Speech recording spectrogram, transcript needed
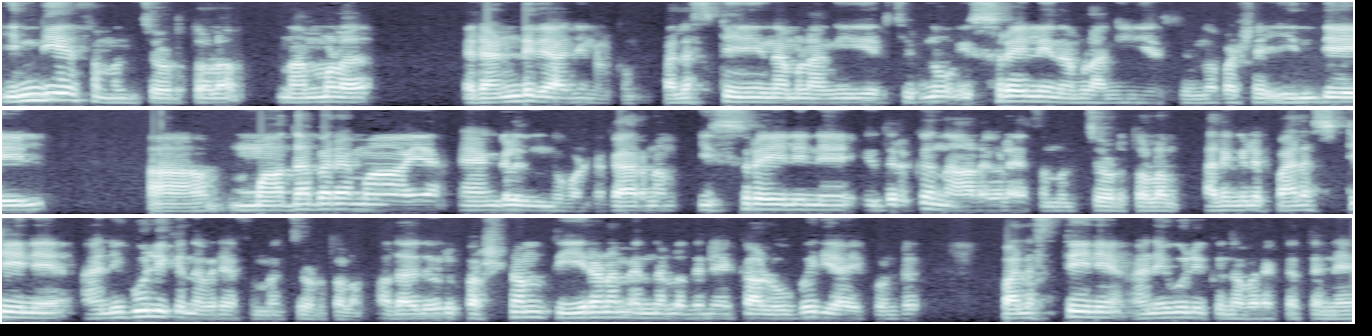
ഇന്ത്യയെ സംബന്ധിച്ചിടത്തോളം നമ്മൾ രണ്ട് രാജ്യങ്ങൾക്കും പലസ്തീനെ നമ്മൾ അംഗീകരിച്ചിരുന്നു ഇസ്രയേലിനെ നമ്മൾ അംഗീകരിച്ചിരുന്നു. പക്ഷേ ഇന്ത്യയിൽ മതപരമായ ആംഗിളിൽ നിന്നുകൊണ്ട് കാരണം ഇസ്രയേലിനെ എതിർക്കുന്ന ആളുകളെ സംബന്ധിച്ചിടത്തോളം അല്ലെങ്കിൽ പലസ്തീനെ അനുകൂലിക്കുന്നവരെ സംബന്ധിച്ചിടത്തോളം അതായത് ഒരു പ്രശ്നം തീരണം എന്നുള്ളതിനേക്കാൾ ഉപരിയായിക്കൊണ്ട് പലസ്തീനെ അനുകൂലിക്കുന്നവരൊക്കെ തന്നെ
